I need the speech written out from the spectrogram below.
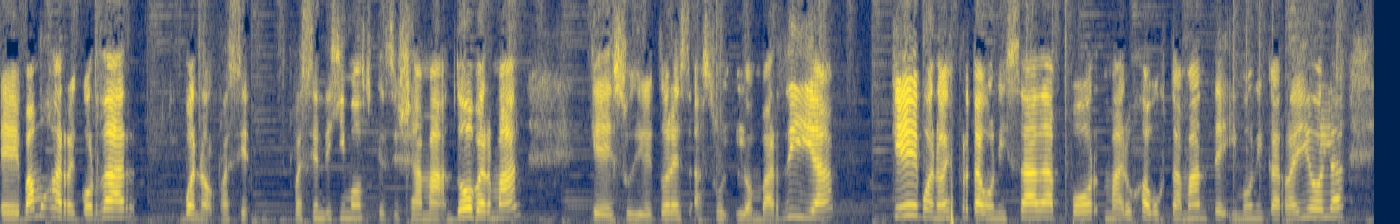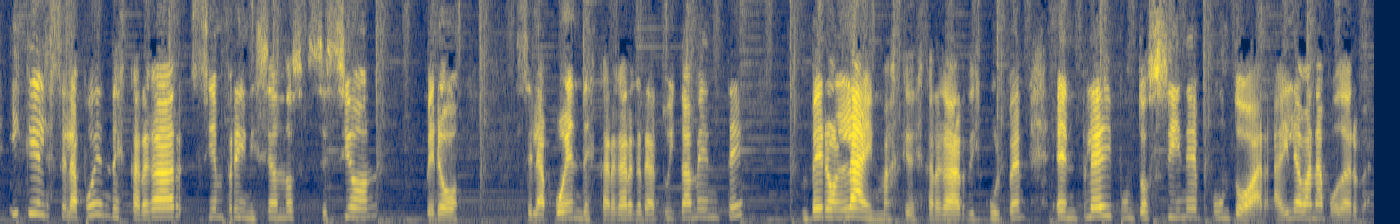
Eh, vamos a recordar, bueno, recién, dijimos que se llama Doberman, que su directora es Azul Lombardía, que bueno, es protagonizada por Maruja Bustamante y Mónica Rayola y que se la pueden descargar siempre iniciando sesión, pero se la pueden descargar gratuitamente, ver online más que descargar, disculpen, en play.cine.ar, ahí la van a poder ver.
